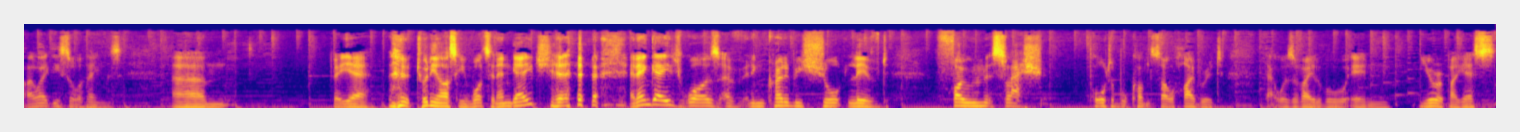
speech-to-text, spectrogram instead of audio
I like these sort of things. Um, but yeah, Twinny asking what's an N-Gage? an N-Gage was a, an incredibly short-lived phone slash portable console hybrid that was available in Europe, I guess.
